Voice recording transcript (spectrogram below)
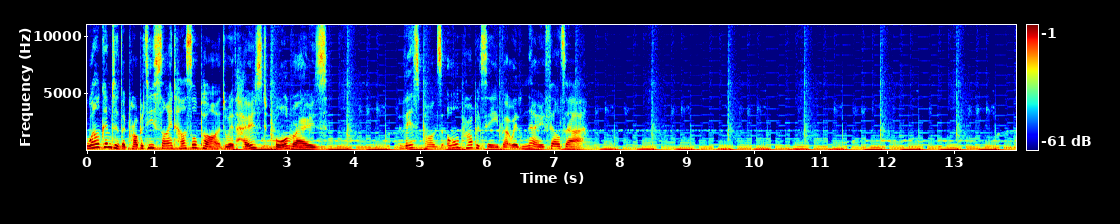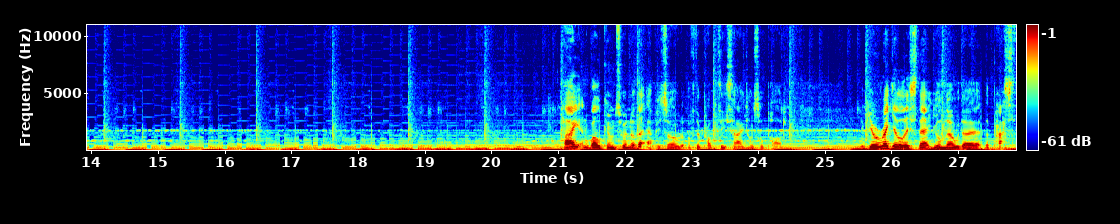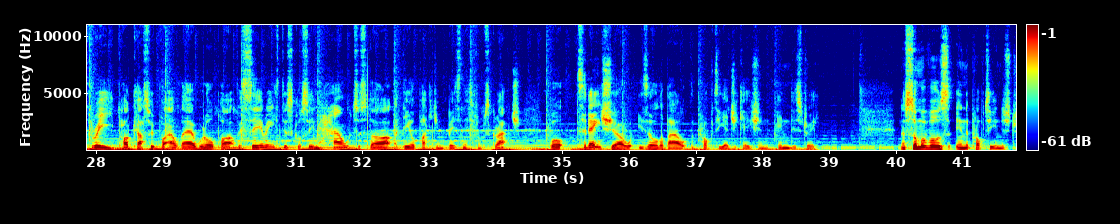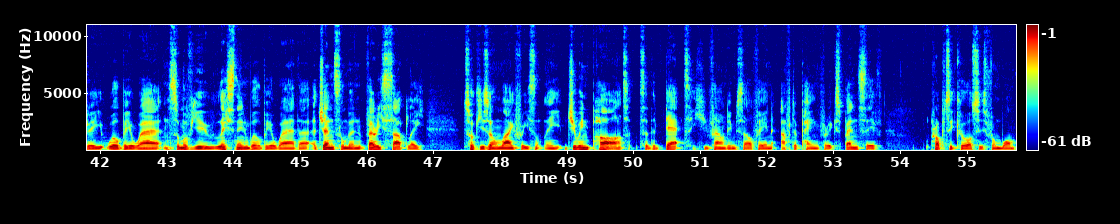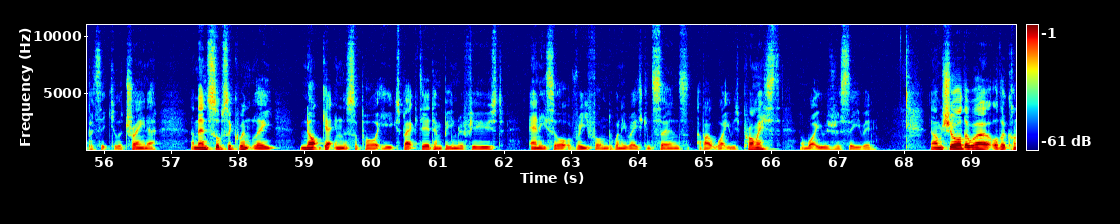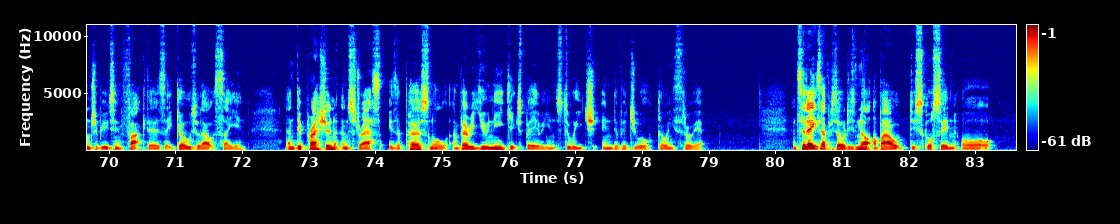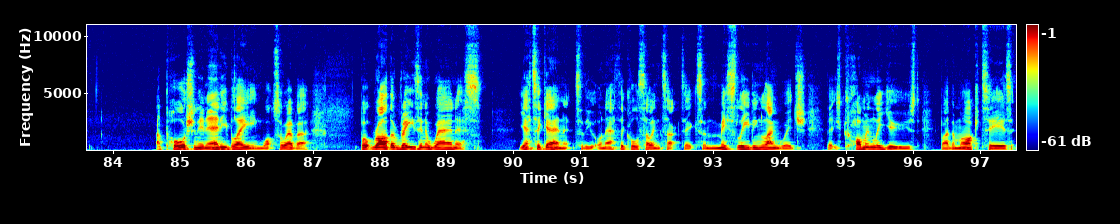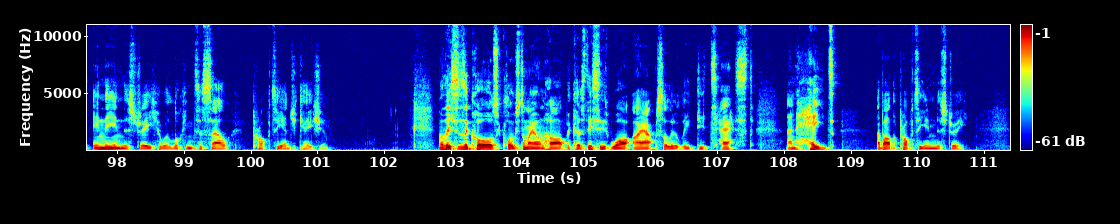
Welcome to the Property Side Hustle Pod with host Paul Rose. This pod's all property but with no filter. Hi, and welcome to another episode of the Property Side Hustle Pod. If you're a regular listener, you'll know that the past three podcasts we've put out there were all part of a series discussing how to start a deal packaging business from scratch. But today's show is all about the property education industry. Now, some of us in the property industry will be aware, and some of you listening will be aware, that a gentleman very sadly took his own life recently, due in part to the debt he found himself in after paying for expensive property courses from one particular trainer, and then subsequently not getting the support he expected and being refused any sort of refund when he raised concerns about what he was promised and what he was receiving. Now, I'm sure there were other contributing factors, it goes without saying, and depression and stress is a personal and very unique experience to each individual going through it. And today's episode is not about discussing or apportioning any blame whatsoever, but rather raising awareness yet again to the unethical selling tactics and misleading language that is commonly used by the marketeers in the industry who are looking to sell property education. Now, this is a cause close to my own heart because this is what I absolutely detest and hate about the property industry.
